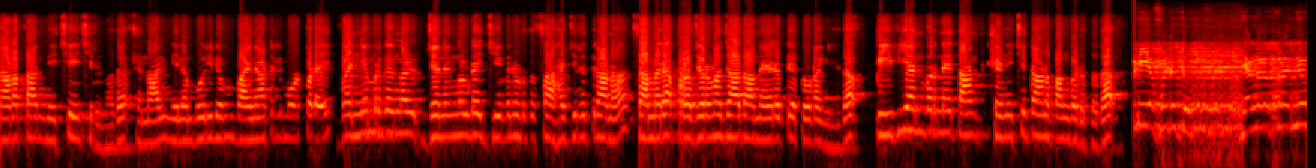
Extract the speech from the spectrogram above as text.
നടത്താൻ നിശ്ചയിച്ചിരുന്നത്. എന്നാൽ നിലമ്പൂരിലും വയനാട്ടിലും ഉൾപ്പെടെ വന്യമൃഗങ്ങൾ ജനങ്ങളുടെ ജീവനെടുത്ത സാഹചര്യത്തിലാണ് സമര പ്രചരണ ജാഥ നേരത്തെ തുടങ്ങിയത്. പി വി അൻവറിനെ താൻ ക്ഷണിച്ചിട്ടാണ് പങ്കെടുത്തത്. ഞങ്ങൾ പറഞ്ഞു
